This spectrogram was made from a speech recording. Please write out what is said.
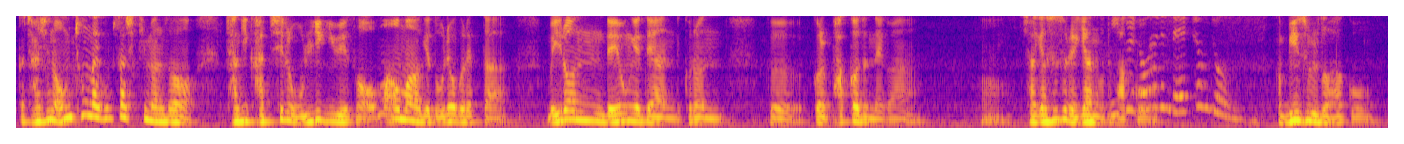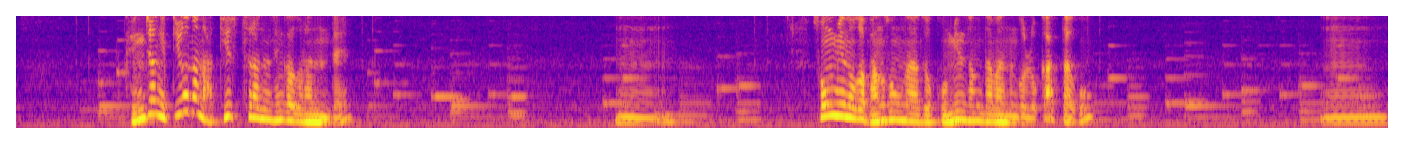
그 자신을 엄청나게 혹사시키면서 자기 가치를 올리기 위해서 어마어마하게 노력을 했다. 뭐 이런 내용에 대한 그런 그걸 봤거든 내가. 어, 자기가 스스로 얘기하는 것도 미술도 봤고 하는데. 그러니까 미술도 하고 굉장히 뛰어난 아티스트라는 생각을 하는데. 송민호가 방송 나와서 고민 상담하는 걸로 깠다고? 음.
